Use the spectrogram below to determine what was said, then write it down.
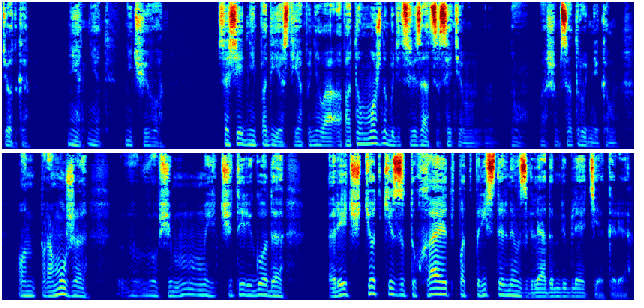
Тетка. Нет, нет, ничего. Соседний подъезд, я поняла. А потом можно будет связаться с этим, ну, вашим сотрудником. Он про мужа... В общем, мы четыре года... Речь тетки затухает под пристальным взглядом библиотекаря.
